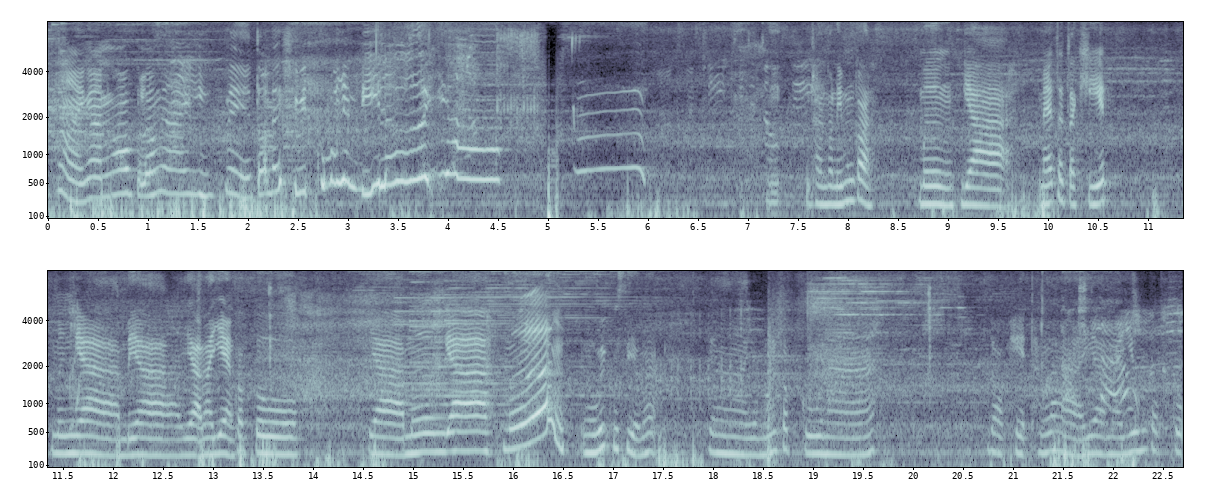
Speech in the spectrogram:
ชิบหายงานงอกไปแล้วไงแหมตอนแรกชีวิตกูไม่อย่างดีเลยอย่านี่กูทำตรงนี้มึงก่อน มึงอย่าแม้แต่จะคิด มึงอย่าอย่าอย่ามาแย่งกับกูอย่ามึงอย่ามึงโอ้ยกูเสียมากอย่าอย่ามายุ่งกับกูนะ ดอกเห็ดทั้งหลายอย่ามายุ่งกับกู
